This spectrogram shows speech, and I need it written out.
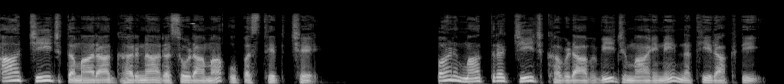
આ ચીજ તમારા ઘરના રસોડામાં ઉપસ્થિત છે. પણ માત્ર ચીજ ખવડાવવી જ માયને નથી રાખતી.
